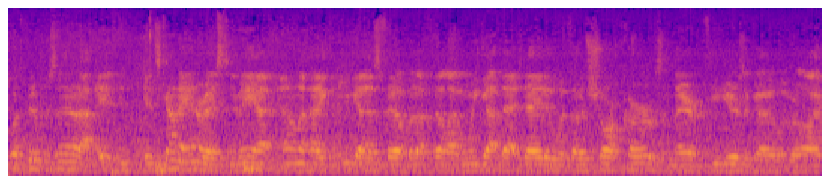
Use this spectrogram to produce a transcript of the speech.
what's been presented? I- It, it- it's kind of interesting to me. I, I don't know how you guys felt, but I felt like when we got that data with those sharp curves in there a few years ago, we were like,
